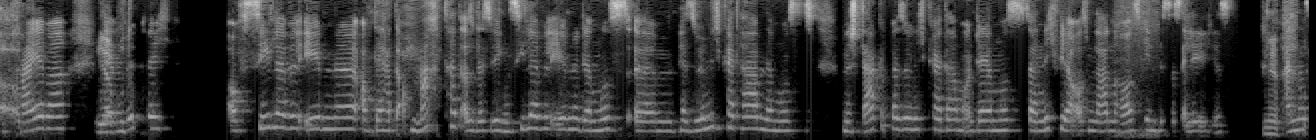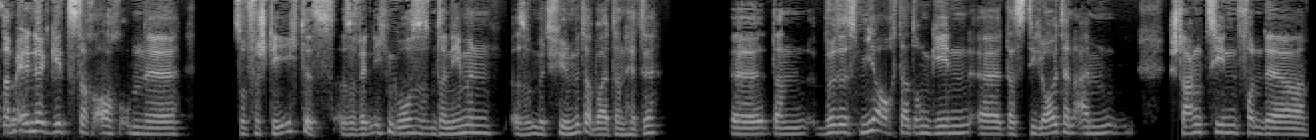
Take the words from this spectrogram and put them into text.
äh, Treiber, ja, der gut. wirklich auf C-Level-Ebene, auch der hat auch Macht hat, also deswegen C-Level-Ebene, der muss ähm, Persönlichkeit haben, der muss eine starke Persönlichkeit haben und der muss dann nicht wieder aus dem Laden rausgehen, bis das erledigt ist. Ja. Und am Ende geht es doch auch um eine, so verstehe ich das. Also wenn ich ein großes Unternehmen, also mit vielen Mitarbeitern hätte, äh, dann würde es mir auch darum gehen, äh, dass die Leute an einem Strang ziehen von der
